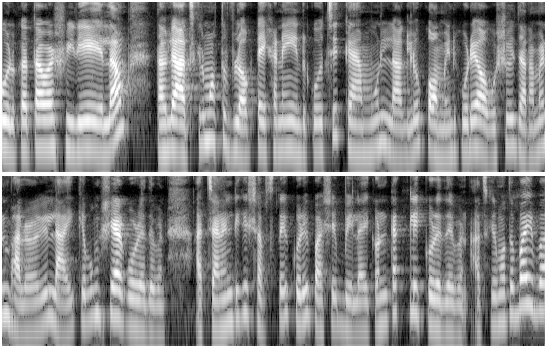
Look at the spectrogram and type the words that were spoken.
কলকাতা আবার ফিরে এলাম। তাহলে আজকের মতো ব্লগটা এখানে এন্ড করছি। কেমন লাগল কমেন্ট করে অবশ্যই জানাবেন। ভালো লাগলে লাইক এবং শেয়ার করে দেবেন। আর চ্যানেলটিকে সাবস্ক্রাইব করে পাশে বেল আইকনটা ক্লিক করে দেবেন। আজকের মতো বাই বাই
